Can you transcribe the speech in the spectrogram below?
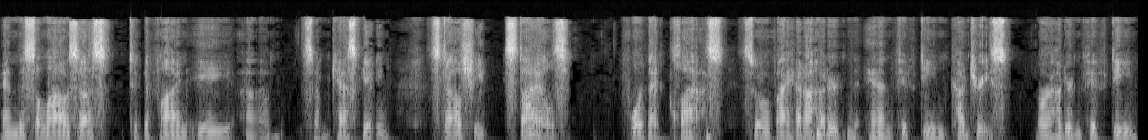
And this allows us to define a um, some cascading style sheet styles for that class. So if I had 115 countries or 115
